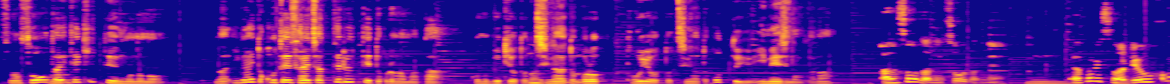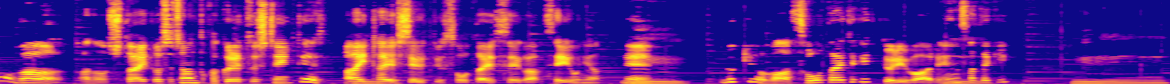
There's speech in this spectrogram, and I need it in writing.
その相対的っていうものの、まあ、意外と固定されちゃってるっていうところがまた、この仏教と違うところ、東洋と違うところっていうイメージなのかな。あ、そうだね、そうだね。うん。やっぱりその両方が、あの、主体としてちゃんと確立していて、相対しているっていう相対性が西洋にあって、うん。仏教は相対的っていうよりは連鎖的、うーん。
